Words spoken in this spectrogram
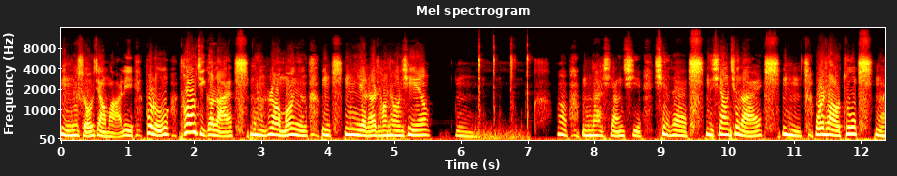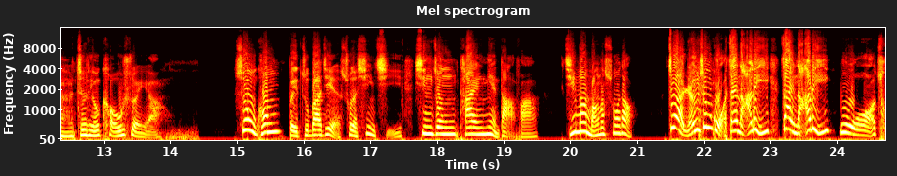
嗯手脚麻利，不如偷几个来，嗯，让我们嗯嗯也来尝尝鲜。嗯。嗯，那香气，现在想起来，嗯，我老猪嗯直流口水呀。孙悟空被猪八戒说的兴起，心中贪念大发，急忙忙的说道：“这人参果在哪里？在哪里？我出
